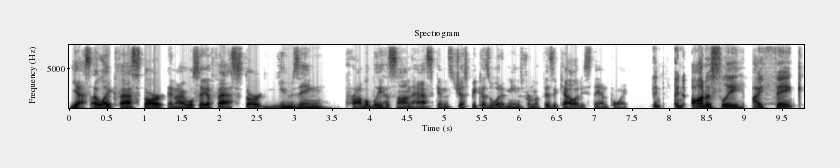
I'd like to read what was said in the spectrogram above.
yes, I like fast start, and I will say a fast start using probably Hassan Haskins just because of what it means from a physicality standpoint. And and honestly, I think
